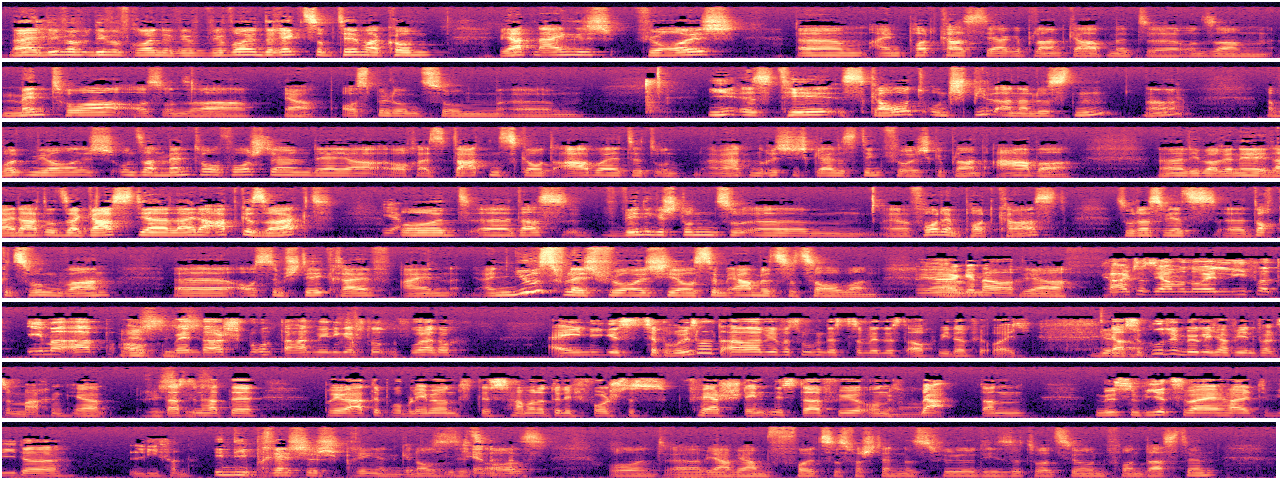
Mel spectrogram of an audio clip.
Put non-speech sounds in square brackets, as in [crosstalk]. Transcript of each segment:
Nein, liebe, liebe Freunde, wir, wir wollen direkt zum Thema kommen. Wir hatten eigentlich für euch ähm, einen Podcast ja geplant gehabt mit äh, unserem Mentor aus unserer ja, Ausbildung zum ähm, IST Scout und Spielanalysten. Ne? Da wollten wir euch unseren Mentor vorstellen, der ja auch als Datenscout arbeitet und er hat ein richtig geiles Ding für euch geplant. Aber ja, lieber René, leider hat unser Gast ja leider abgesagt. Ja. Und äh, das wenige Stunden zu, ähm, äh, vor dem Podcast, sodass wir jetzt äh, doch gezwungen waren, äh, aus dem Stegreif ein, ein Newsflash für euch hier aus dem Ärmel zu zaubern. Ja, ähm, genau. Ja. Calcius Noel liefert immer ab, Richtig. auch wenn da spontan wenige Stunden vorher noch einiges zerbröselt, aber wir versuchen das zumindest auch wieder für euch Genau. Ja, so gut wie möglich auf jeden Fall zu machen. Ja, Richtig. Dustin hatte private Probleme und das haben wir natürlich vollstes Verständnis dafür und genau. ja, dann müssen wir zwei halt wieder liefern. In die Bresche springen, genauso sieht's genau. aus. Und äh, ja, wir haben vollstes Verständnis für die Situation von Dustin.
